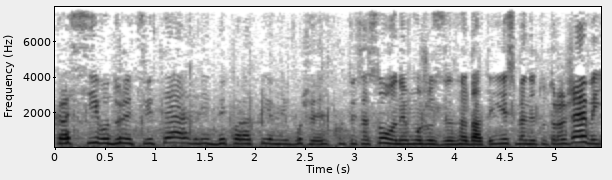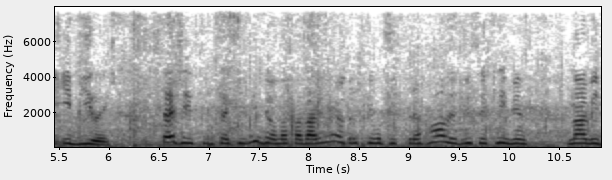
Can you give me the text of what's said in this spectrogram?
красиво дуже цвіте, глід декоративний, боже, крутиться слово, не можу згадати. Є в мене тут рожевий і білий. Теж є такі відео на каналі. Ми його трошки його підстригали. Дивіться, який він навіть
